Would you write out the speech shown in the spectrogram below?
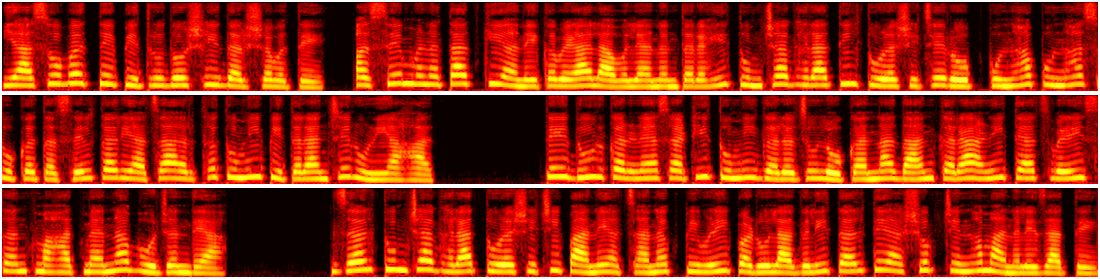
यासोबत ते पितृदोषही दर्शवते. असे म्हणतात की अनेक वेळा लावल्यानंतरही तुमच्या घरातील तुळशीचे रोप पुन्हा पुन्हा सुकत असेल तर याचा अर्थ तुम्ही पितरांचे ऋणी आहात. ते दूर करण्यासाठी तुम्ही गरजू लोकांना दान करा आणि त्याचवेळी संत महात्म्यांना भोजन द्या. जर तुमच्या घरात तुळशीची पाने अचानक पिवळी पडू लागली तर ते अशुभ चिन्ह मानले जाते.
